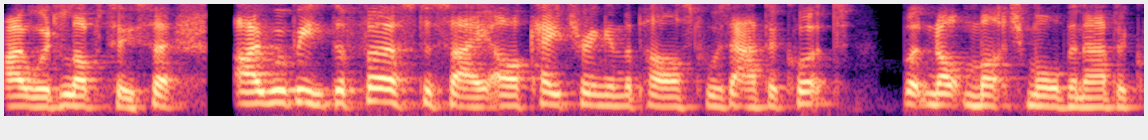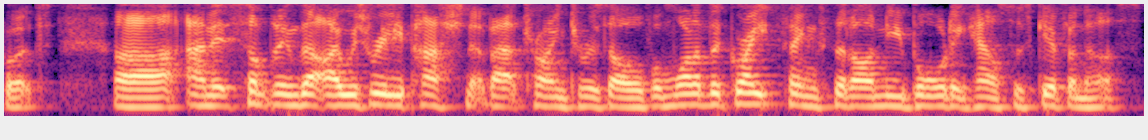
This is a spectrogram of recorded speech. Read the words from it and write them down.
I would love to. So I would be the first to say our catering in the past was adequate but not much more than adequate. Uh, and it's something that I was really passionate about trying to resolve. And one of the great things that our new boarding house has given us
